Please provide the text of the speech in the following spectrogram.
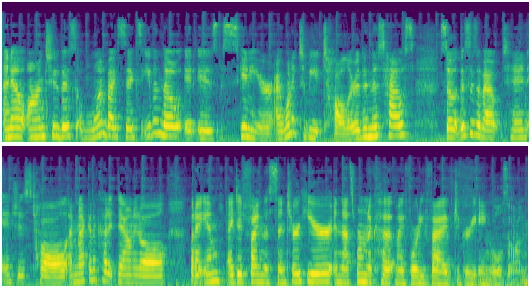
And now on to this one by six, even though it is skinnier, I want it to be taller than this house. So this is about 10 inches tall. I'm not gonna cut it down at all, but I am, I did find the center here and that's where I'm gonna cut my 45 degree angles on.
